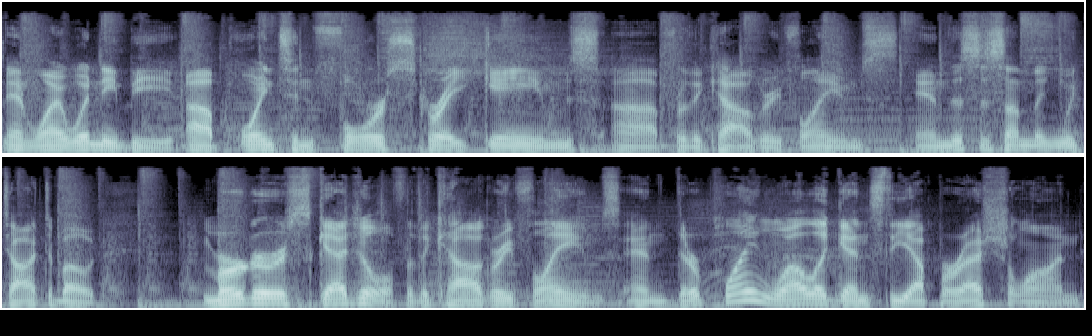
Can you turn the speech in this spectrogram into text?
And why wouldn't he be? Uh, points in four straight games uh, for the Calgary Flames. And this is something we talked about. Murderous schedule for the Calgary Flames. And they're playing well against the upper echelon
